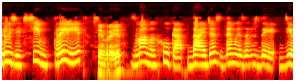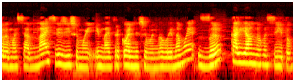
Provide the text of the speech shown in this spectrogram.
Друзі, всім привіт! Всім привіт! З вами Хука Дайджест, де ми завжди ділимося найсвіжішими і найприкольнішими новинами з кальянного світу.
